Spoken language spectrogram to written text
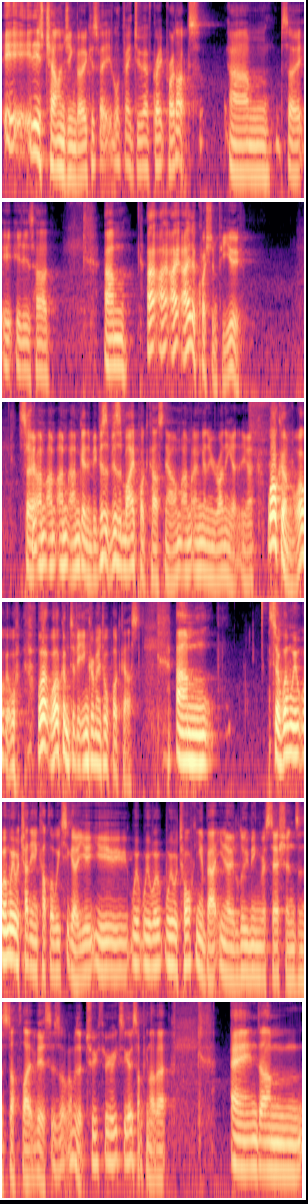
it, it is challenging though because they look they do have great products, um, so it, it is hard. Um, I, I, I had a question for you. So sure. I'm, I'm, I'm going to be this is, this is my podcast now. I'm, I'm, I'm going to be running it. You know, welcome, welcome, welcome to the incremental podcast. Um, so when we when we were chatting a couple of weeks ago, you you we, we, were we were talking about you know looming recessions and stuff like this. Is when was it two three weeks ago something like that? And um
